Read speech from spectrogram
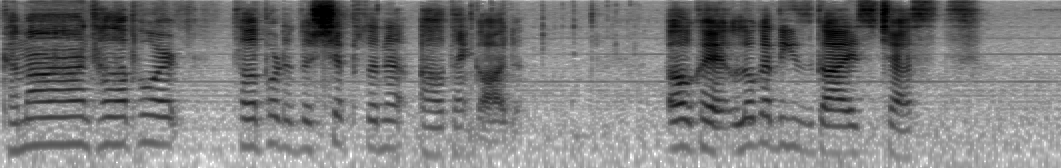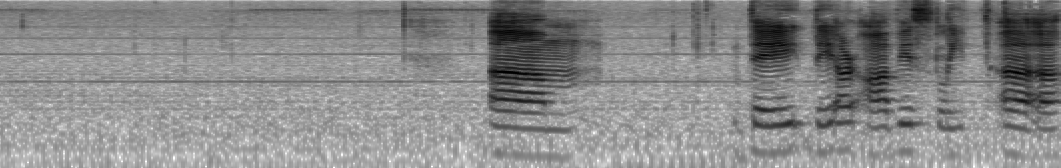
Come on, teleport. Teleport to the ship so that... Oh, thank god. Okay, look at these guys' chests. Um, they they are obviously uh,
